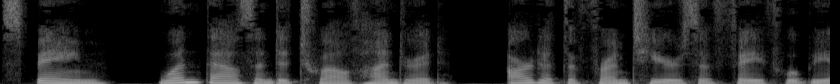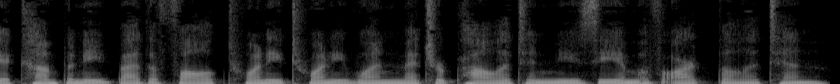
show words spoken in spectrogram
Spain, 1000 to 1200, Art at the Frontiers of Faith will be accompanied by the Fall 2021 Metropolitan Museum of Art Bulletin.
